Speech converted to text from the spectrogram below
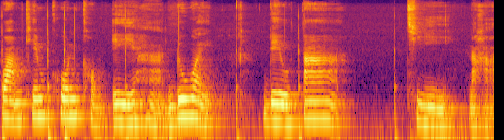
ความเข้มข้นของ A หารด้วยเดลต้า T นะคะ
